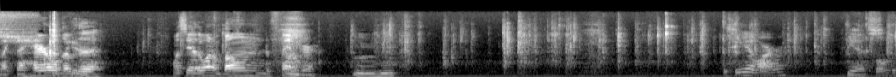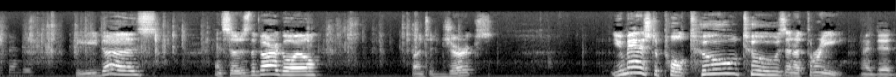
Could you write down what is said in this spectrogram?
Like the herald of the. What's the other one? A bone defender. Mm-hmm. Does he have armor? Yes, Bone defender. he does, and so does the gargoyle. Bunch of jerks. You managed to pull two twos and a three. I did.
